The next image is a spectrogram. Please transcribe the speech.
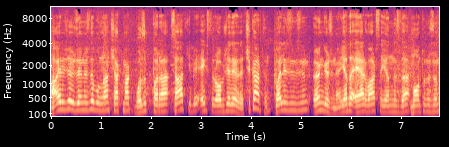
Ayrıca üzerinizde bulunan çakmak, bozuk para, saat gibi ekstra objeleri de çıkartın. Valizinizin ön gözüne ya da eğer varsa yanınızda montunuzun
